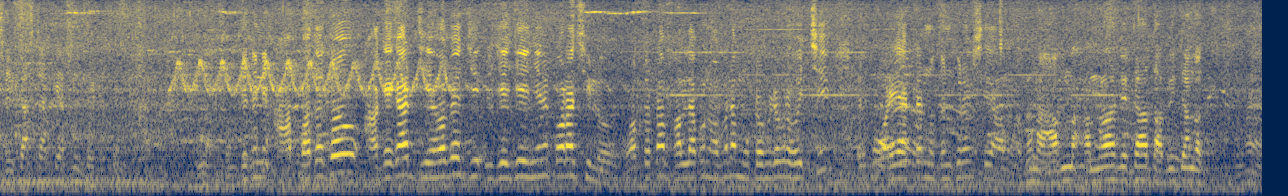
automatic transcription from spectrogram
সেই কাজটা কি আপনি দেখেছেন? যেখানে আপাতত আগেকার যেভাবে যে- যে ইঞ্জিনে করা ছিল অতটা ভালো এখন হবে না মোটামুটি করে হচ্ছে। এরপরে একটা নতুন করে সে। আমরা যেটা দাবি জানাচ্ছি হ্যাঁ।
